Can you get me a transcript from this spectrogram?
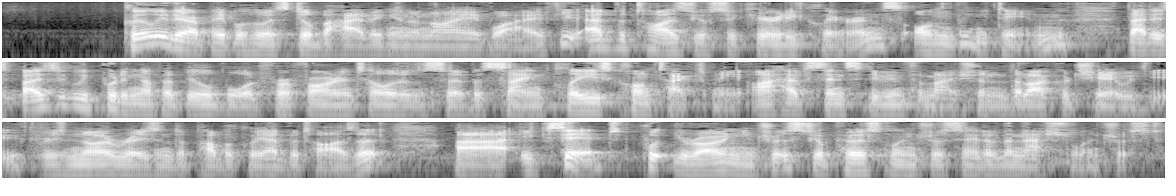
Clearly, there are people who are still behaving in a naive way. If you advertise your security clearance on LinkedIn, that is basically putting up a billboard for a foreign intelligence service saying, please contact me. I have sensitive information that I could share with you. There is no reason to publicly advertise it, uh, except put your own interest, your personal interest ahead of the national interest.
